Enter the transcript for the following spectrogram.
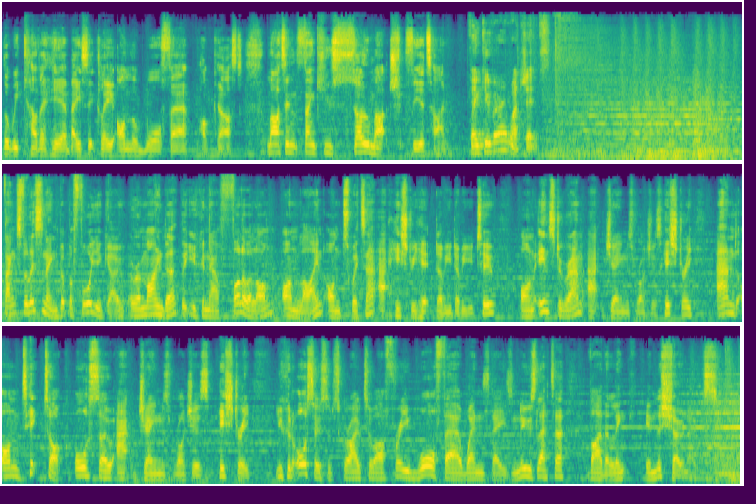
that we cover here, basically, on the Warfare podcast. Martin, thank you so much for your time. Thank you very much, James. Thanks for listening, but before you go, a reminder that you can now follow along online on Twitter at HistoryHitWW2, on Instagram at James Rogers History, and on TikTok also at James Rogers History. You can also subscribe to our free Warfare Wednesdays newsletter via the link in the show notes.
